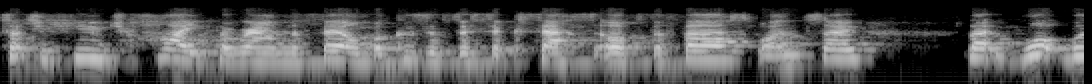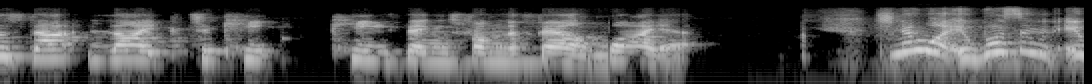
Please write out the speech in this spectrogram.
such a huge hype around the film because of the success of the first one. So like what was that like to keep key things from the film quiet? Do you know what it wasn't it,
